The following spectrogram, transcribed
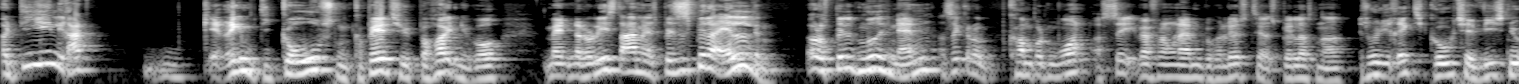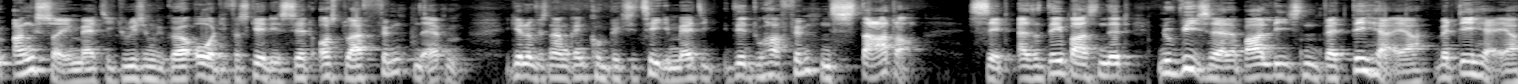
Og de er egentlig ret, jeg ved ikke om de er gode, sådan kompetitivt på højt niveau, men når du lige starter med at spille, så spiller alle dem. Kan du spille dem mod hinanden, og så kan du komme på dem rundt og se, hvad for nogle af dem du har lyst til at spille og sådan noget. Jeg tror, de er rigtig gode til at vise nuancer i Magic, du ligesom kan gøre over de forskellige sæt. Også du har 15 af dem. Igen, når vi snakker omkring kompleksitet i Magic, det, du har 15 starter sæt. Altså det er bare sådan lidt, nu viser jeg dig bare lige sådan, hvad det her er, hvad det her er.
